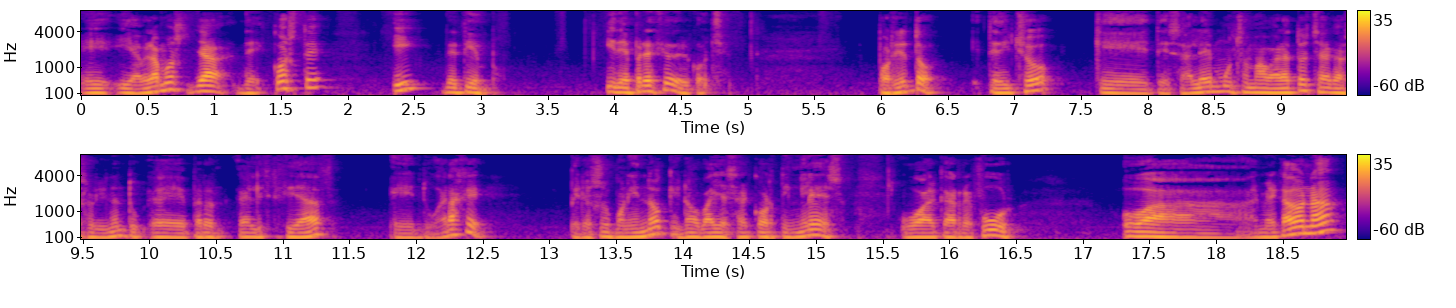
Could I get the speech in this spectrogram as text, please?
y hablamos ya de coste y de tiempo. Y de precio del coche. Por cierto, te he dicho que te sale mucho más barato echar gasolina en tu, eh, perdón, electricidad en tu garaje. Pero suponiendo que no vayas al corte inglés o al Carrefour o al Mercadona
